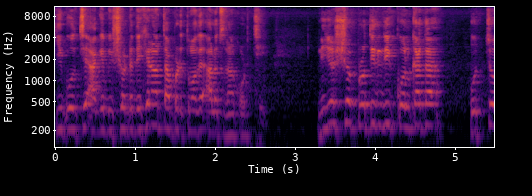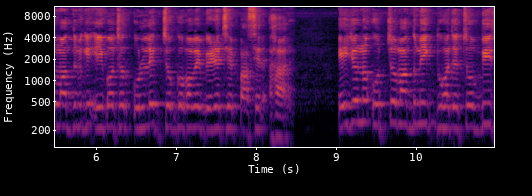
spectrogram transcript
কি বলছে, আগে বিষয়টা দেখে নাও, তারপরে তোমাদের আলোচনা করছি। নিজস্ব প্রতিনিধি কলকাতা উচ্চ মাধ্যমিকে এই বছর উল্লেখযোগ্যভাবে বেড়েছে পাসের হার। এই জন্য উচ্চ মাধ্যমিক দু হাজার চব্বিশ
